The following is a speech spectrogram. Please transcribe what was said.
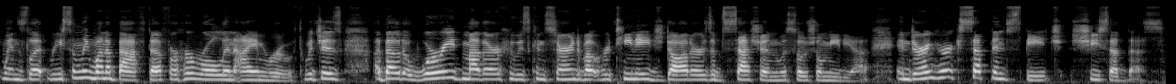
Winslet recently won a BAFTA for her role in I Am Ruth, which is about a worried mother who is concerned about her teenage daughter's obsession with social media. And during her acceptance speech, she said this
